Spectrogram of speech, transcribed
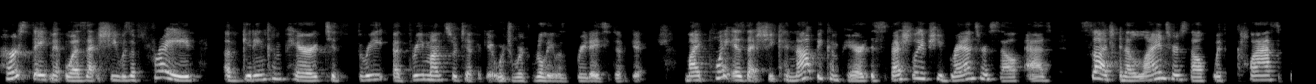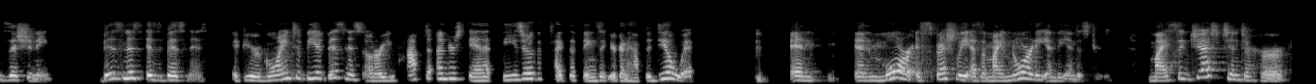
Her statement was that she was afraid of getting compared to three a three month certificate, which was really was a three day certificate. My point is that she cannot be compared, especially if she brands herself as such and aligns herself with class positioning. Business is business. If you're going to be a business owner, you have to understand that these are the type of things that you're going to have to deal with. And and more, especially as a minority in the industry. My suggestion to her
